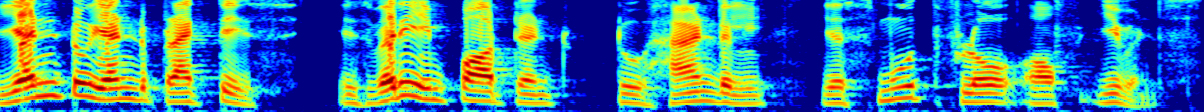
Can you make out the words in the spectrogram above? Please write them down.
End to end practice is very important to handle a smooth flow of events.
